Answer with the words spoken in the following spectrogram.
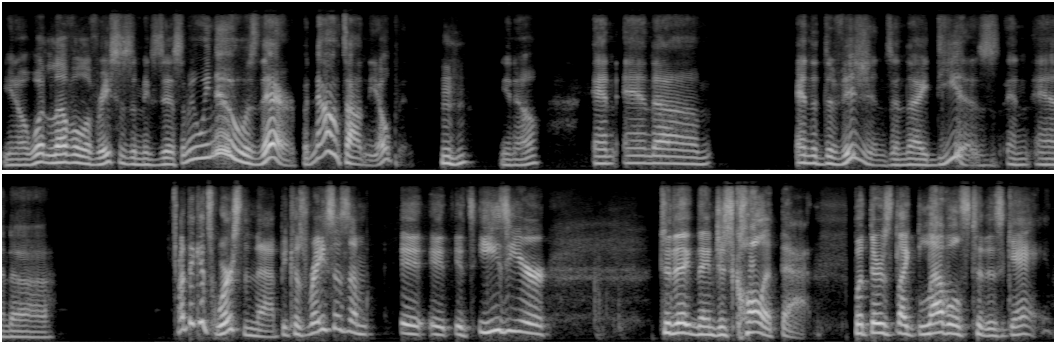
You know, what level of racism exists. I mean, we knew it was there, but now it's out in the open, Mhm. you know, and and um and the divisions and the ideas and and uh I think it's worse than that because racism it, it it's easier to then than just call it that. But there's like levels to this game.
